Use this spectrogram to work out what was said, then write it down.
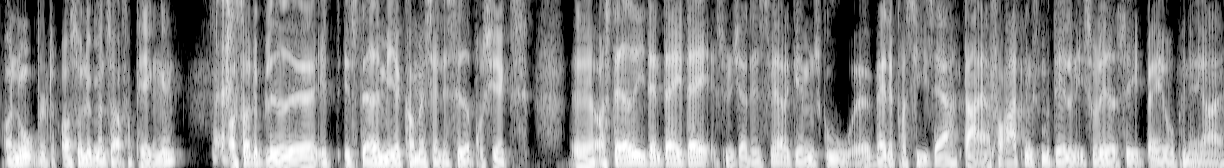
og nobelt, og så løb man tør for penge. Ikke? Og så er det blevet øh, et, et stadig mere kommercialiseret projekt. Øh, og stadig i den dag i dag, synes jeg, det er svært at gennemskue, øh, hvad det præcis er, der er forretningsmodellen isoleret set bag OpenAI.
